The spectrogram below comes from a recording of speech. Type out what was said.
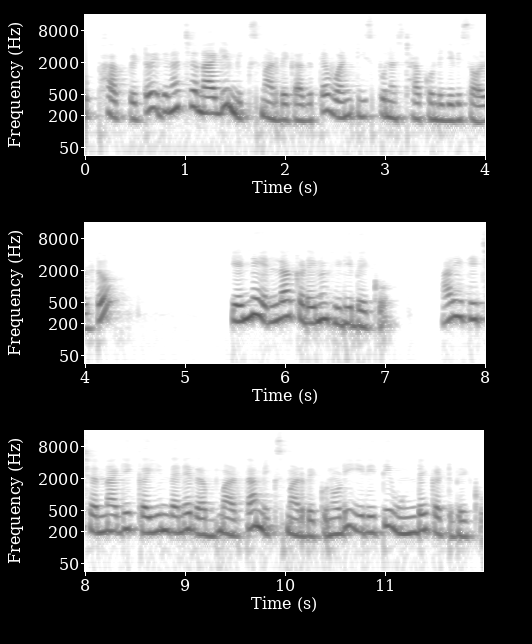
ಉಪ್ಪು ಹಾಕಿಬಿಟ್ಟು ಇದನ್ನು ಚೆನ್ನಾಗಿ ಮಿಕ್ಸ್ ಮಾಡಬೇಕಾಗುತ್ತೆ. ಒನ್ ಟೀ ಸ್ಪೂನಷ್ಟು ಹಾಕ್ಕೊಂಡಿದ್ದೀವಿ ಸಾಲ್ಟು ಎಣ್ಣೆ ಎಲ್ಲ ಕಡೆಯೂ ಹಿಡಿಬೇಕು. ಆ ರೀತಿ ಚೆನ್ನಾಗಿ ಕೈಯಿಂದನೇ ರಬ್ ಮಾಡ್ತಾ ಮಿಕ್ಸ್ ಮಾಡಬೇಕು ನೋಡಿ. ಈ ರೀತಿ ಉಂಡೆ ಕಟ್ಟಬೇಕು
